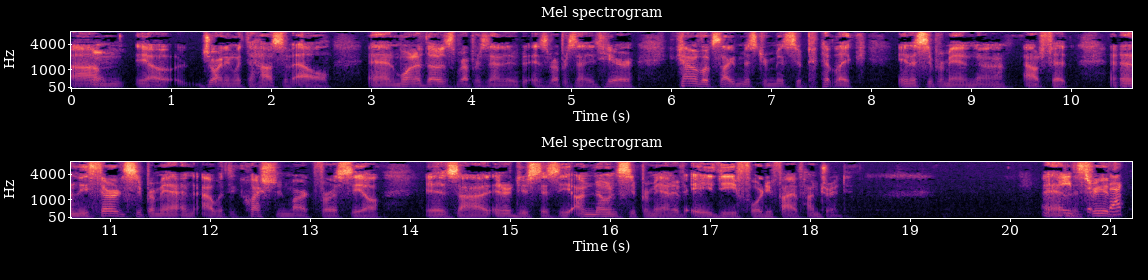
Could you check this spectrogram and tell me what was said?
um, you know, joining with the House of El. And one of those represented is represented here. He kind of looks like Mr. Mr. Pitlick in a Superman uh, outfit. And then the third Superman uh, with the question mark for a seal is uh, introduced as the unknown Superman of AD 4500. And Hey, the three back, of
